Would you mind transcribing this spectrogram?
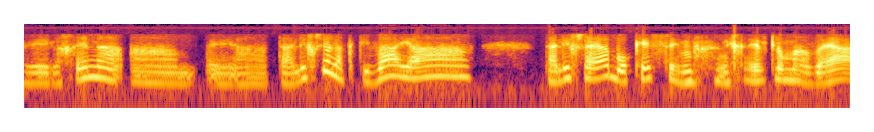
ולכן התהליך של הכתיבה היה תהליך שהיה בו קסם, אני חייבת לומר, זה היה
